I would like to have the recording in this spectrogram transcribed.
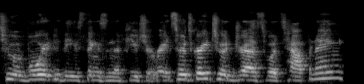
to avoid these things in the future, right? So it's great to address what's happening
